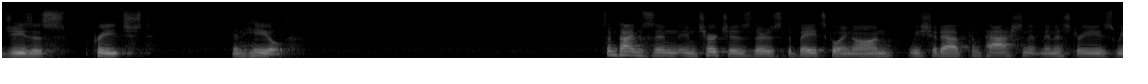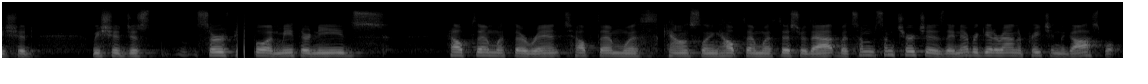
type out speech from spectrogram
Jesus preached and healed. Sometimes in, in churches, there's debates going on. We should have compassionate ministries. We should, we should just serve people and meet their needs, help them with their rent, help them with counseling, help them with this or that. But some, some churches, they never get around to preaching the gospel.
